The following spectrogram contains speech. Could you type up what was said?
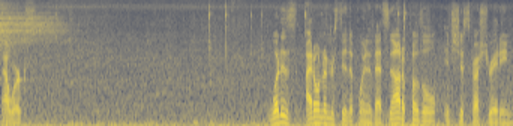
That works. What is- I don't understand the point of that. It's not a puzzle, it's just frustrating.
